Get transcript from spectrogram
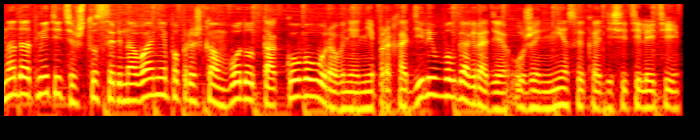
Надо отметить, что соревнования по прыжкам в воду такого уровня не проходили в Волгограде уже несколько десятилетий.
